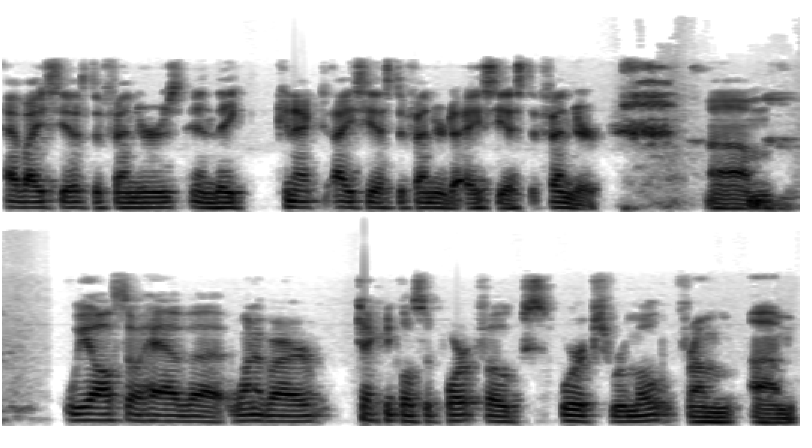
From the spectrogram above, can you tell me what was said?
have ICS Defenders, and they connect ICS Defender to ICS Defender. Um, we also have uh, one of our technical support folks works remote from um,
